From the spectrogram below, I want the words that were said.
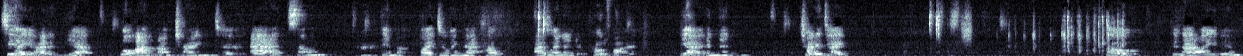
See how you added, yeah, well, I'm, I'm trying to add some, Mhm. and by doing that, how, I went under profile, yeah, and then try to type. Oh, is that all you do?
